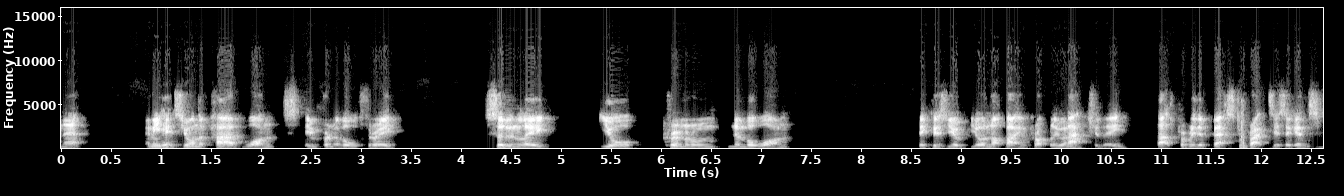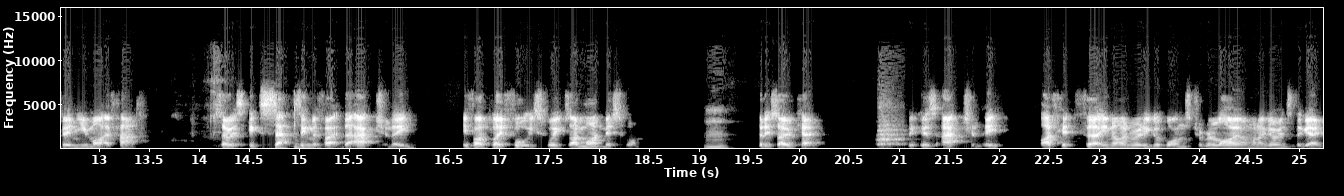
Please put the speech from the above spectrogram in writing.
net, and he hits you on the pad once in front of all three, suddenly you're criminal number one because you're you're not batting properly. When actually, that's probably the best practice against spin you might have had. So it's accepting the fact that actually, if I play 40 sweeps, I might miss one, Mm. but it's okay because actually I've hit 39 really good ones to rely on when I go into the game.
